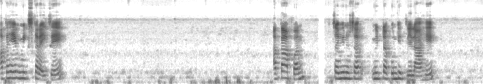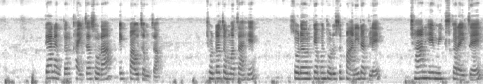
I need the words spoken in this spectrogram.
आता हे मिक्स करायचं आहे आता आपण चवीनुसार मीठ टाकून घेतलेलं आहे. त्यानंतर खायचा सोडा एक पाव चमचा. छोटा चम्मच आहे. सोड्यावरती आपण थोडंसं पाणी टाकलं आहे छान हे मिक्स करायचं आहे.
